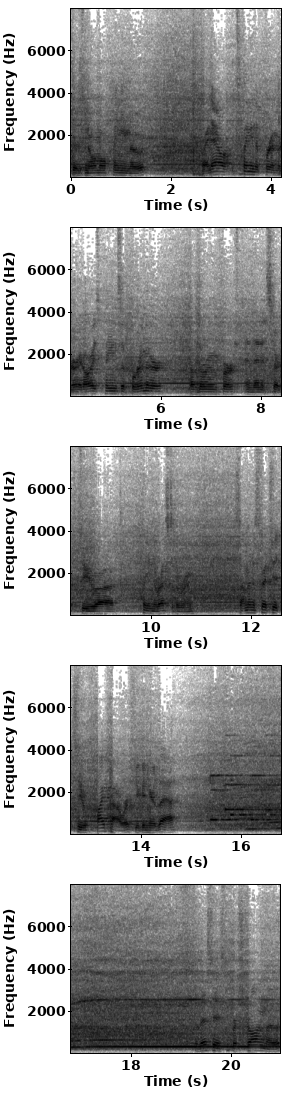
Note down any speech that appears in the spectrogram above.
This is normal cleaning mode. Right now, it's cleaning the perimeter. It always cleans the perimeter of the room first, and then it starts to uh, clean the rest of the room. So I'm going to switch it to high power so you can hear that. So this is super strong mode.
